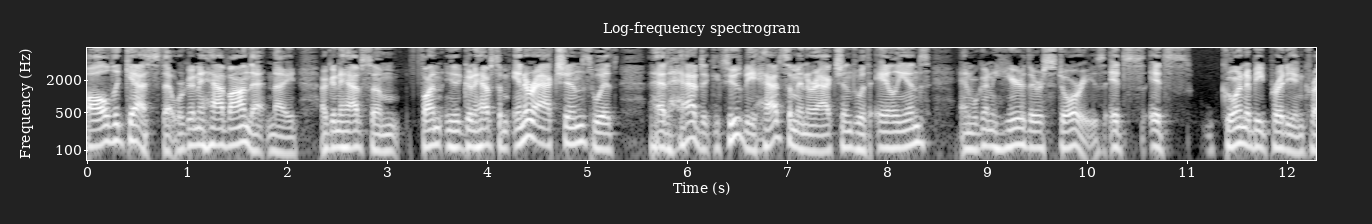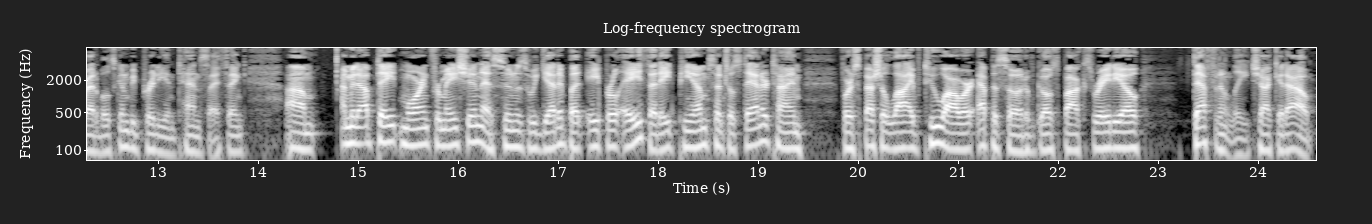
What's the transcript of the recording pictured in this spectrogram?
All the guests that we're going to have on that night are going to have some fun. Going to have some interactions with had had excuse me had some interactions with aliens, and we're going to hear their stories. It's it's going to be pretty incredible. It's going to be pretty intense. I think. Um, I'm going to update more information as soon as we get it. But April 8th at 8 p.m. Central Standard Time for a special live two-hour episode of Ghostbox Radio. Definitely check it out.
